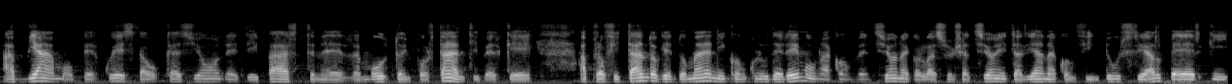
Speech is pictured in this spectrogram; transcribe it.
abbiamo per questa occasione dei partner molto importanti perché approfittando che domani concluderemo una convenzione con l'Associazione Italiana Confindustria Alberghi,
